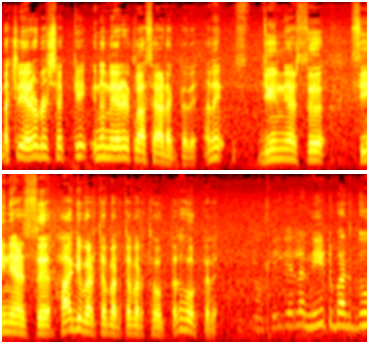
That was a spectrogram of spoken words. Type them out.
ನೆಕ್ಸ್ಟ್ ಎರಡು ವರ್ಷಕ್ಕೆ ಇನ್ನೊಂದು ಎರಡು ಕ್ಲಾಸ್ ಆ್ಯಡ್ ಆಗ್ತದೆ. ಅಂದರೆ ಜೂನಿಯರ್ಸ್ ಸೀನಿಯರ್ಸ್ ಹಾಗೆ ಬರ್ತಾ ಬರ್ತಾ ಬರ್ತಾ ಹೋಗ್ತದೆ ಹೋಗ್ತದೆ. ಈಗೆಲ್ಲ ನೀಟ್ ಬರೆದು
